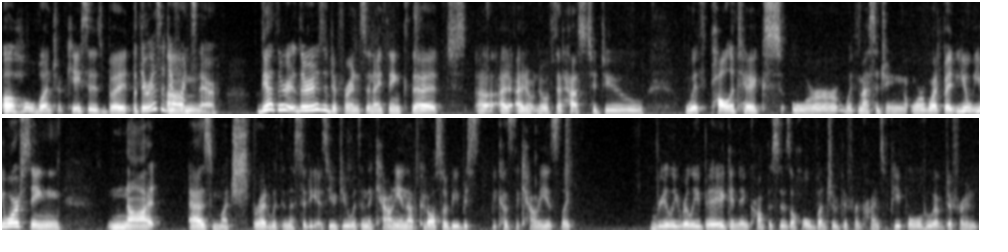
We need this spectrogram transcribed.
a whole bunch of cases, but but there is a difference um, there. Yeah, there there is a difference, and I think that uh, I I don't know if that has to do with politics or with messaging or what, but you you are seeing not as much spread within the city as you do within the county, and that could also be because the county is like really really big and encompasses a whole bunch of different kinds of people who have different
